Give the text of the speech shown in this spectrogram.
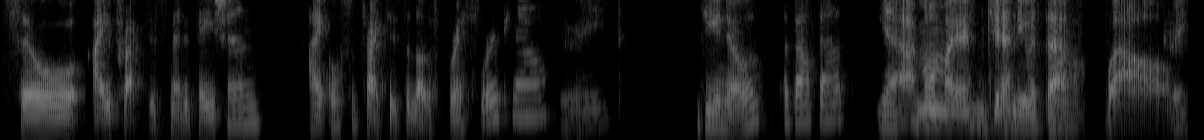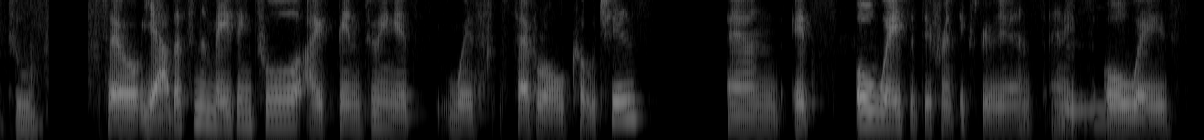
So I practice meditation I also practice a lot of breath work now. Great. Do you know about that? Yeah, I'm on my own journey with that. Oh, wow. Great tool. So, yeah, that's an amazing tool. I've been doing it with several coaches, and it's always a different experience. And mm. it's always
